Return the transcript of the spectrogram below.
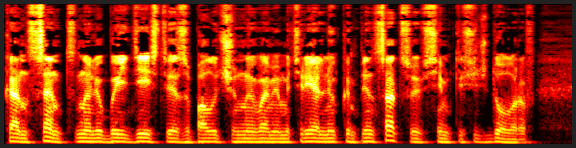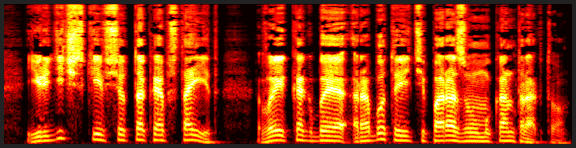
консент на любые действия за полученную вами материальную компенсацию в 7 тысяч долларов. Юридически все так и обстоит. Вы как бы работаете по разовому контракту.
